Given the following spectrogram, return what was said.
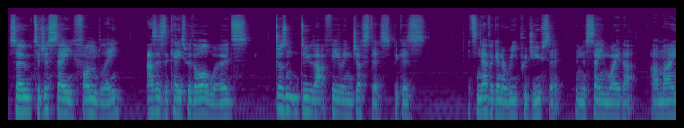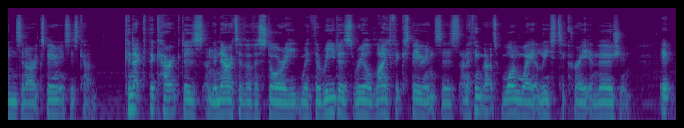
So to just say fondly, as is the case with all words, doesn't do that feeling justice because it's never going to reproduce it in the same way that our minds and our experiences can. Connect the characters and the narrative of a story with the reader's real life experiences, and I think that's one way at least to create immersion. It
